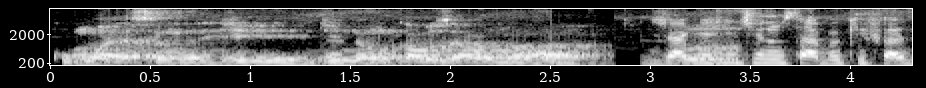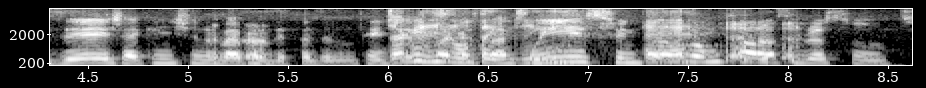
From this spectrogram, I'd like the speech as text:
como essa, né? De, de não causar uma. Já que a gente não sabe o que fazer, já que a gente não vai poder fazer, não tem dinheiro para gastar com isso, então é. vamos falar sobre o assunto.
